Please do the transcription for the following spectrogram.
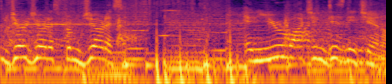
I'm Joe Jonas from Jonas, and you're watching Disney Channel.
